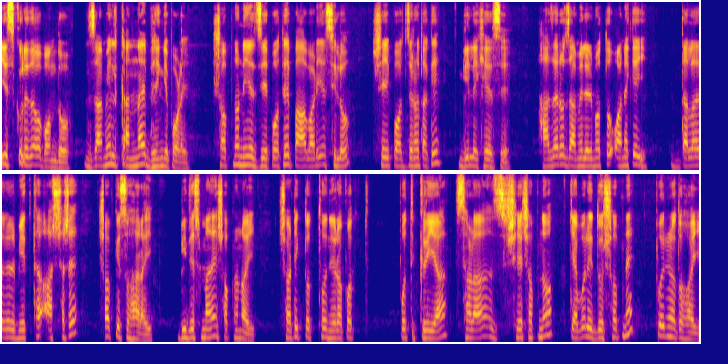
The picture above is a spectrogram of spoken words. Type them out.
স্কুলে যাওয়া বন্ধ। জামিল কান্নায় ভেঙে পড়ে। স্বপ্ন নিয়ে যে পথে পা বাড়িয়েছিল সেই পথ যেন তাকে গিলে খেয়েছে। হাজারো জামিলের মতো অনেকেই দালালের মিথ্যা আশ্বাসে সবকিছু হারায়। বিদেশ মানে স্বপ্ন নয়, সঠিক তথ্য, নিরাপদ প্রতিক্রিয়া ছাড়া সে স্বপ্ন কেবলই দুঃস্বপ্নে পরিণত হয়।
